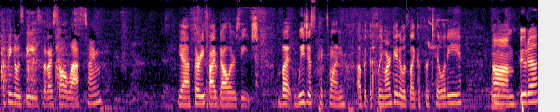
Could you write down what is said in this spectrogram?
I think it was these that I saw last time. Yeah, $35 each. But we just picked one up at the flea market. It was like a fertility um, Buddha.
